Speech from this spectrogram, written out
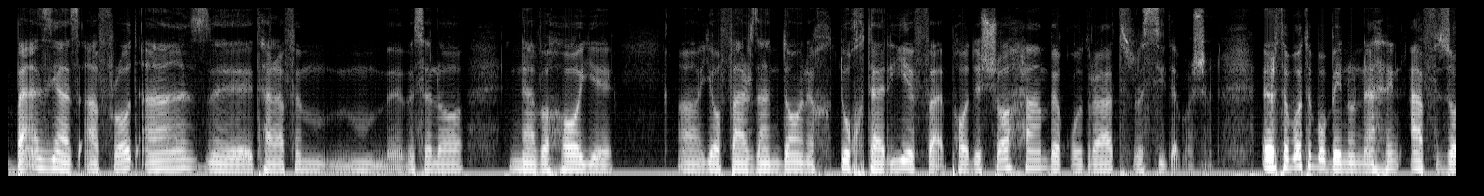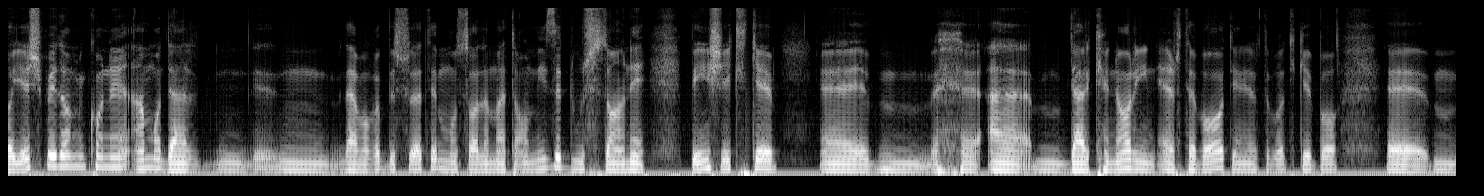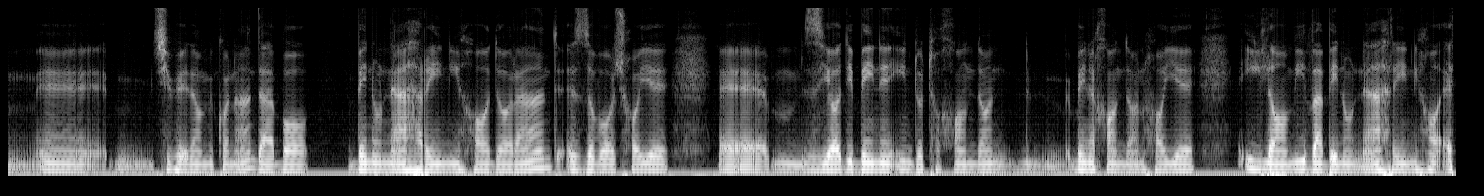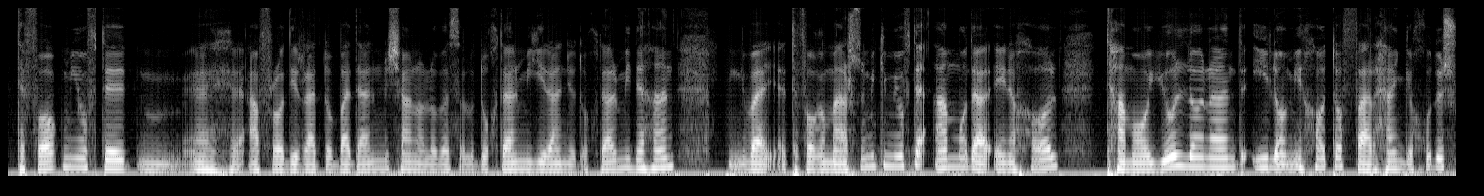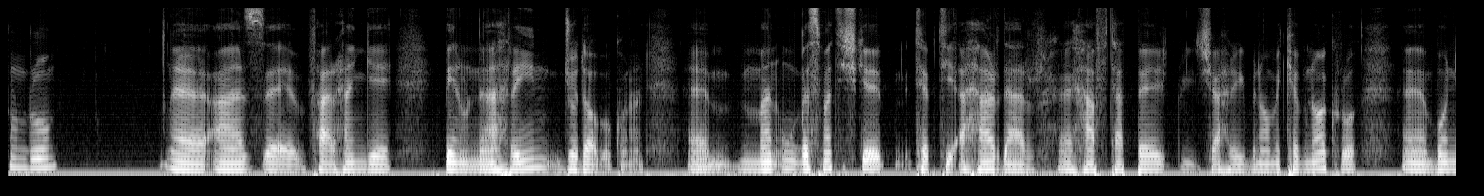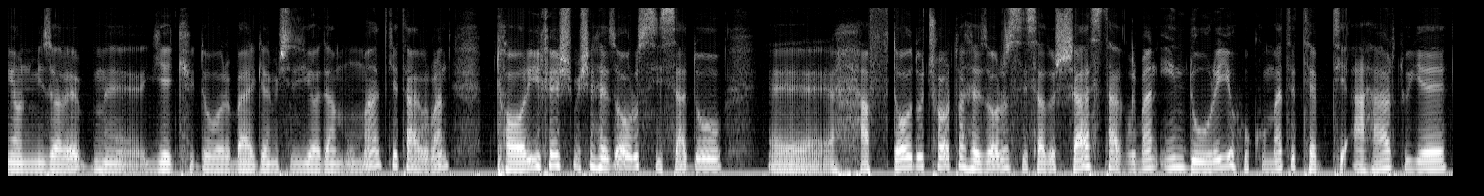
بعضی از افراد از طرف مثلا نوه های یا فرزندان دختری پادشاه هم به قدرت رسیده باشند ارتباط با بین النهرین افزایش پیدا می‌کنه اما در در واقع به صورت مسالمت آمیز دوستانه. به این شکل که در کنار این ارتباط یعنی ارتباطی که با چی پیدا می‌کنن در با بین نهرینی ها دارند. ازدواج های زیادی بین این دو تا خاندان بین خاندان های ایلامی و بین نهرینی ها اتفاق میفته افرادی رد و بدل میشن حالا مثلا دختر می‌گیرن یا دختر می‌دهند و اتفاق مرسومی که میفته اما در عین حال تمایل دارند ایلامی ها تا فرهنگ خودشون رو از فرهنگ بین النهرین جدا بکنن. من اون قسمتیش که تپتی اهر در هفت تپه شهری به نام کبناک رو بنیان می‌ذاره یک دوباره برگرمی چیزی یادم اومد که تقریبا تاریخش میشه 1300 و هفتاد و چهار تا 1360 تقریبا این دوره حکومت تبتی اهر توی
